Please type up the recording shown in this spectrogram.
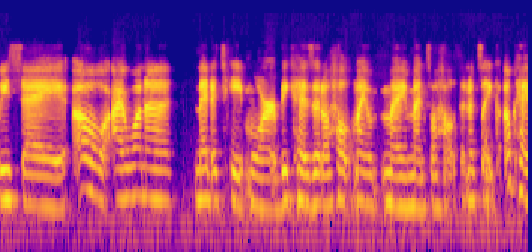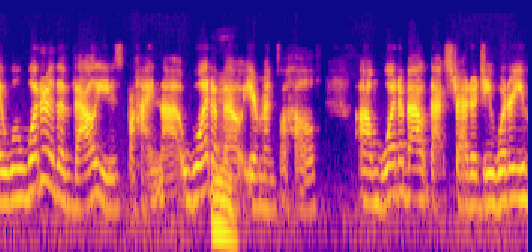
we say, Oh, I want to meditate more because it'll help my my mental health and it's like okay well what are the values behind that what mm. about your mental health um, what about that strategy what are you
